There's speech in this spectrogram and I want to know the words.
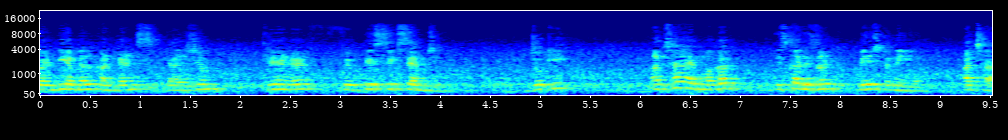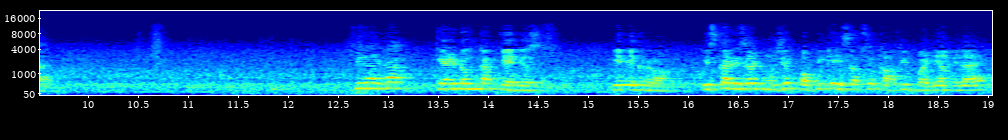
20 M L contents calcium 356 M जो कि अच्छा है, मगर इसका रिज़ल्ट बेस्ट नहीं है। अच्छा है। फिर आएगा कैरडोन का कैरियस ये देख रहा हूँ। इसका रिज़ल्ट मुझे पपी के हिसाब से काफ़ी बढ़िया मिला है।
